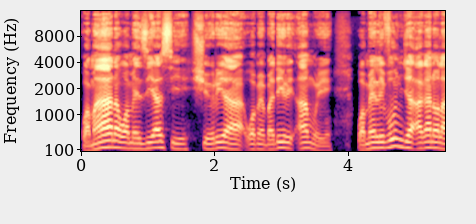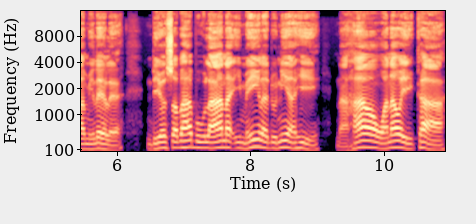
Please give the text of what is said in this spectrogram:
kwa maana wameziasi sheria, wamebadili amri, wamelivunja agano la milele. Ndiyo sababu laana imeila dunia hii, na hawa wanaoikaa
